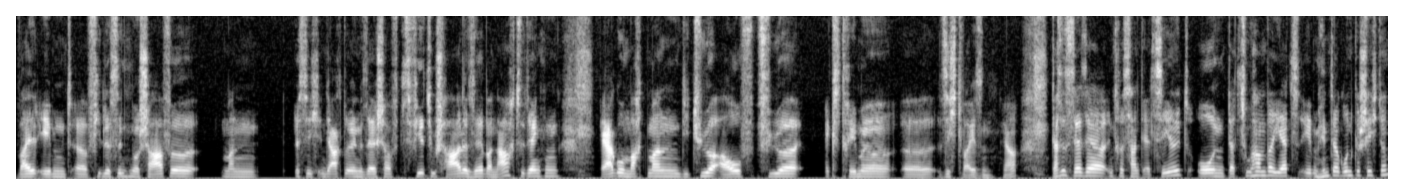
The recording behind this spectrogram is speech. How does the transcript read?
weil eben äh, vieles sind nur Schafe, man ist sich in der aktuellen Gesellschaft viel zu schade, selber nachzudenken. Ergo macht man die Tür auf für extreme äh, Sichtweisen. Ja? Das ist sehr, sehr interessant erzählt und dazu haben wir jetzt eben Hintergrundgeschichte.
